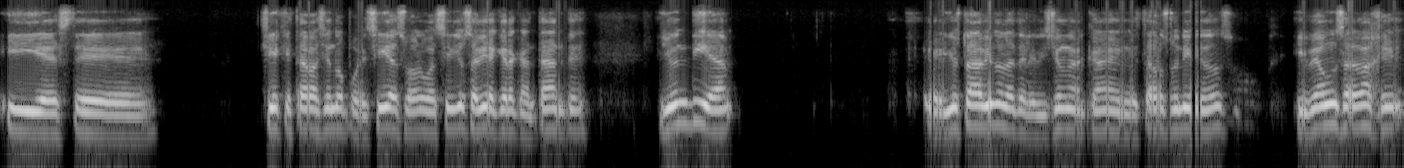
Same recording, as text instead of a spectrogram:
Y este, si es que estaba haciendo poesías o algo así, yo sabía que era cantante. Y un día, eh, yo estaba viendo la televisión acá en Estados Unidos y veo a un salvaje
